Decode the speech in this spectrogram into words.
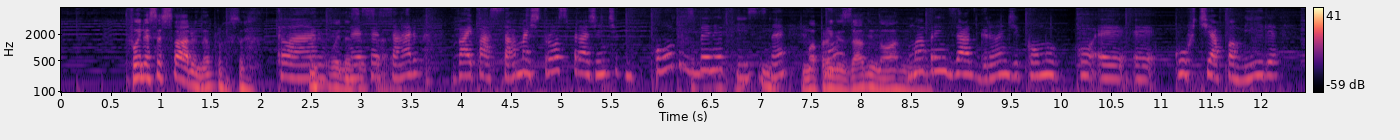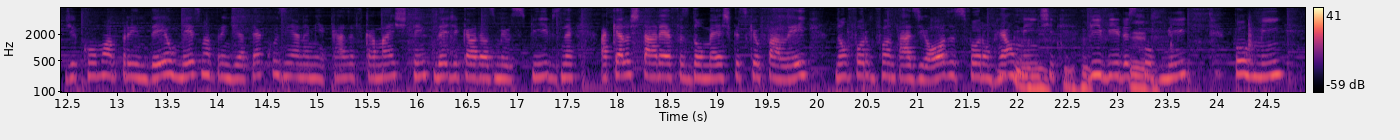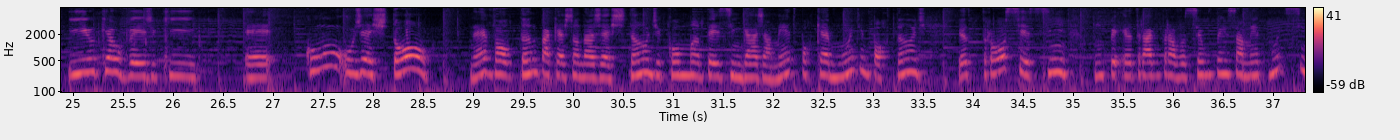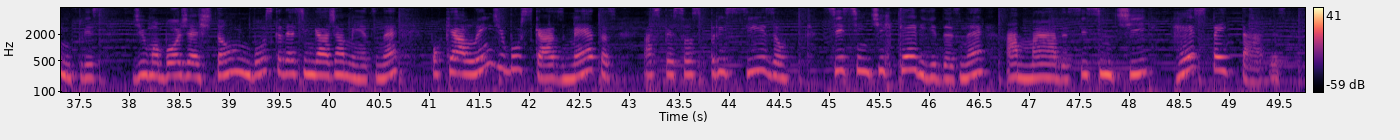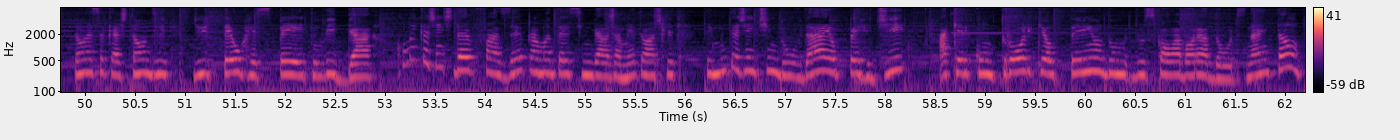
foi necessário, né, professor? Claro, necessário. necessário. Vai passar, mas trouxe para a gente outros benefícios, né? Um aprendizado um, enorme. Um aprendizado grande de como é, é, curtir a família, de como aprender. Eu mesma aprendi até a cozinhar na minha casa, ficar mais tempo dedicado aos meus filhos, né? Aquelas tarefas domésticas que eu falei não foram fantasiosas, foram realmente vividas por mim, por mim. E o que eu vejo que é, com o gestor né, voltando para a questão da gestão, de como manter esse engajamento, porque é muito importante, eu trouxe assim, um, eu trago para você um pensamento muito simples de uma boa gestão em busca desse engajamento, né? Porque além de buscar as metas, as pessoas precisam se sentir queridas, né? Amadas, se sentir respeitadas. Então, essa questão de, de ter o respeito, ligar, como é que a gente deve fazer para manter esse engajamento? Eu acho que tem muita gente em dúvida. Ah, eu perdi aquele controle que eu tenho do, dos colaboradores, né? Então,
